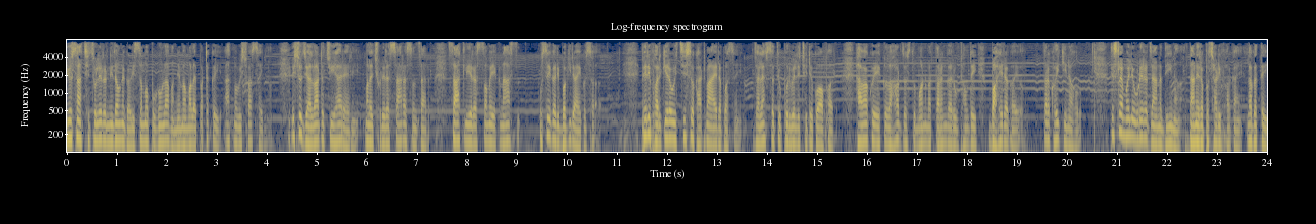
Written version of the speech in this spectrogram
यो साँझ छिचोलेर निदाउने घडीसम्म पुगौँला भन्नेमा मलाई पटक्कै आत्मविश्वास छैन। यसो झ्यालबाट चिहाएर हेरेँ मलाई छोडेर सारा संसार साथ लिएर समय एकनाश उसै गरी बगिरहेको छ। फेरि फर्किएर उही चिसो खाटमा आएर बसेँ। झल्यास त्यो पूर्वेले छिटेको अफर हावाको एक लहर जस्तो मनमा तरङ्गहरू उठाउँदै बहेर गयो। तर खै किन हो? त्यसलाई मैले उडेर जान दिइनँ। तानेर पछाडि फर्काएँ। लगत्तै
